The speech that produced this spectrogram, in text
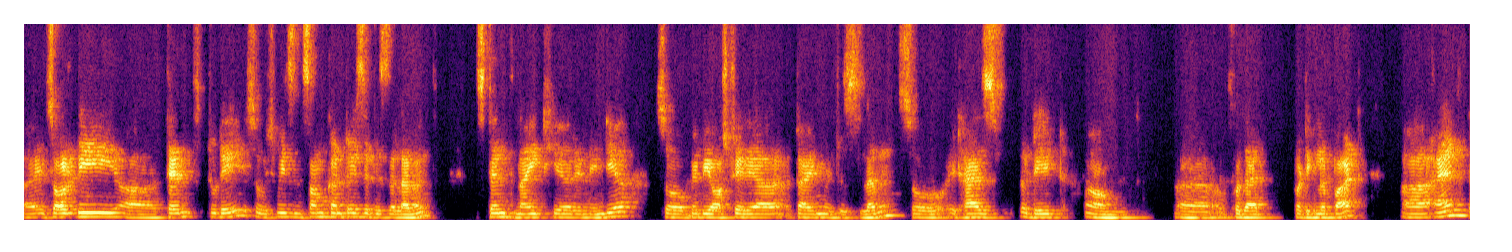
uh, it's already 10th uh, today. So which means in some countries it is the 11th. It's 10th night here in India. So maybe Australia time it is 11. So it has a date um, uh, for that particular part uh, and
